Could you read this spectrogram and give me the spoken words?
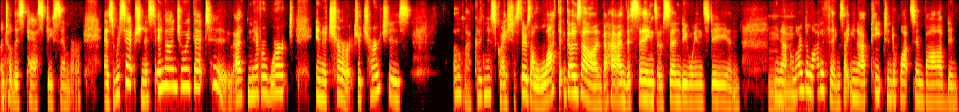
until this past December as a receptionist receptionist, and I enjoyed that too. I'd never worked in a church. A church is, oh my goodness gracious, there's a lot that goes on behind the scenes of Sunday, Wednesday, and you know, I Mhm. learned a lot of things. Like, you know, I peeped into what's involved in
